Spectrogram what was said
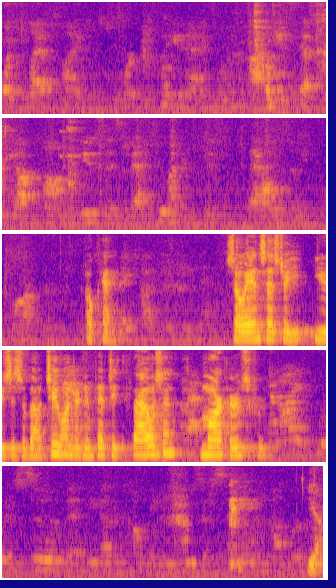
was the last time to work with DNA. Uh, Ancestry.com uses about two hundred and fifty thousand markers. Okay. They type in DNA. So Ancestry uses about 250,000 markers for, And I would assume that the other companies use the same number. yeah.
